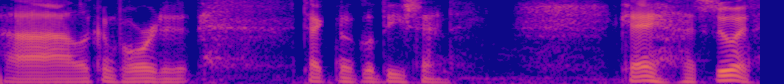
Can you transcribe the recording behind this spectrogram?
uh, looking forward to it. Technical descent. Okay, let's do it.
